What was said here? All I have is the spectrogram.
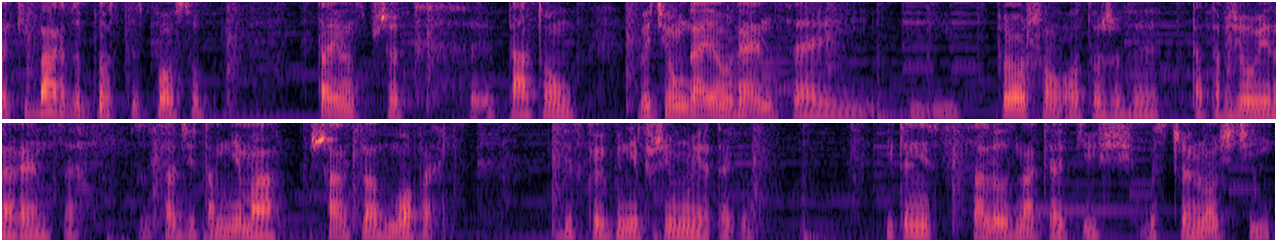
taki bardzo prosty sposób, stając przed y, tatą, wyciągają ręce i, i, i proszą o to, żeby tata wziął je na ręce. W zasadzie tam nie ma szans na odmowę. Dziecko jakby nie przyjmuje tego. I to nie jest wcale oznaka jakiejś bezczelności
